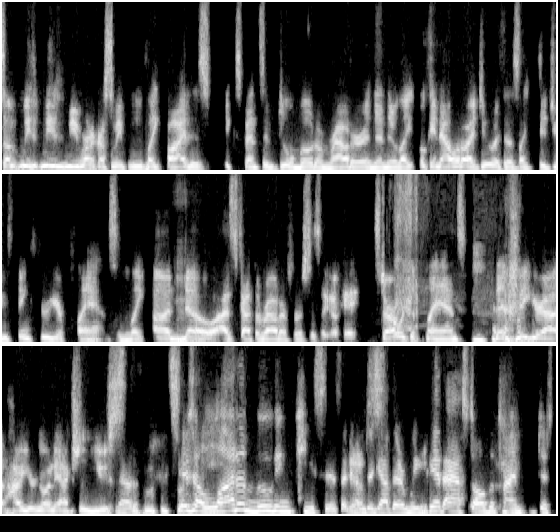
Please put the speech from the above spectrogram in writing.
some we, we we run across some people who like buy this expensive dual modem router and then they're like, okay, now what do I do with this? Like, did you think through your plans? And like, uh, Mhm. no, I just got the router first. It's like, okay, start with the plans, then figure out how you're going to actually use Yeah. them. It's like- there's a lot of moving pieces that come together and we get asked all the time just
